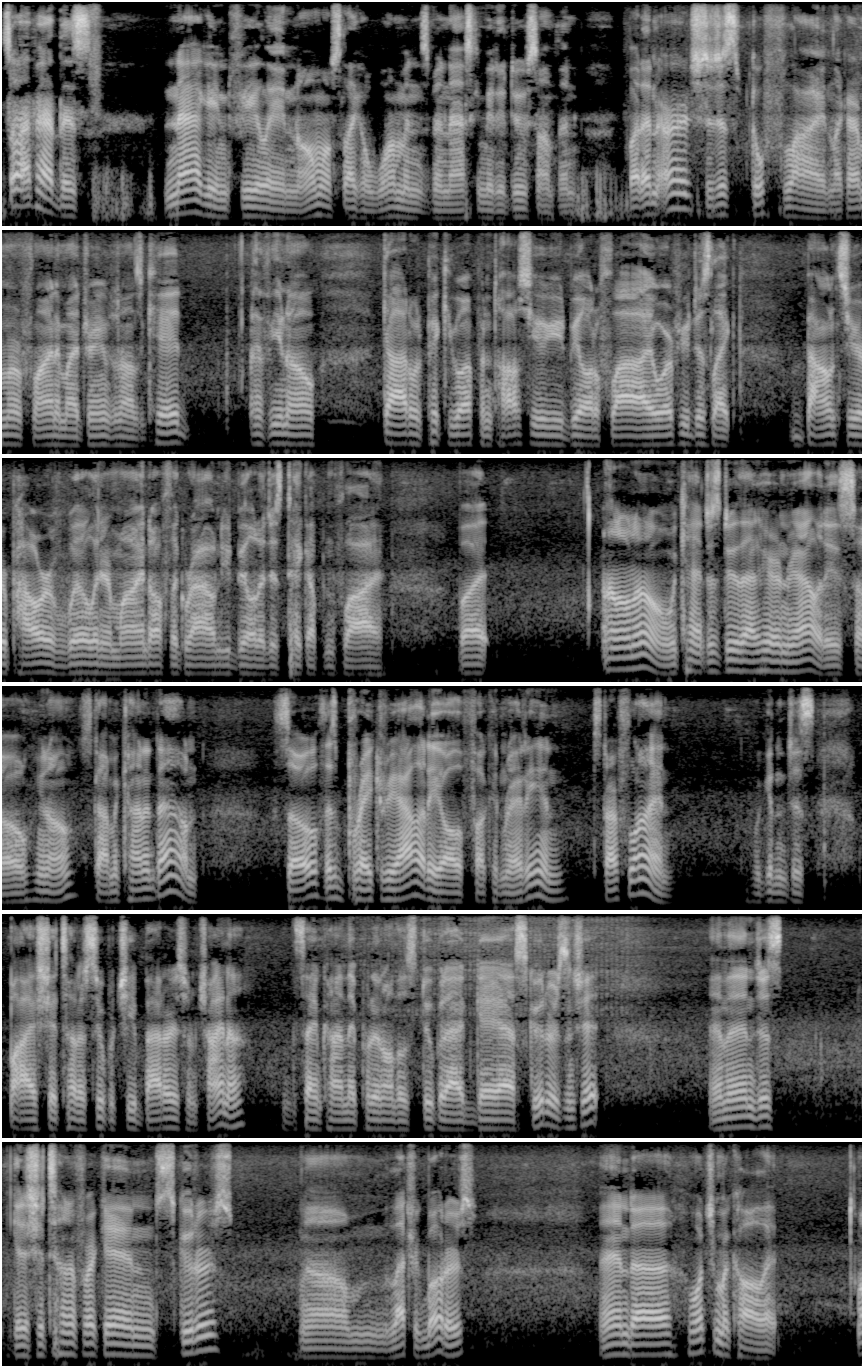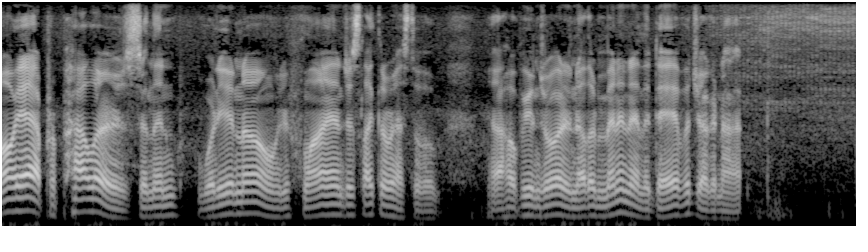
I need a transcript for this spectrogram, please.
So I've had this nagging feeling, almost like a woman's been asking me to do something, but an urge to just go flying. Like I remember flying in my dreams when I was a kid. If you know, God would pick you up and toss you, you'd be able to fly, or if you just like bounce your power of will and your mind off the ground, you'd be able to just take up and fly. But I don't know, we can't just do that here in reality, so, you know, it's got me kind of down. So, let's break reality all fucking ready and start flying. We can just buy a shit ton of super cheap batteries from China, the same kind they put in all those stupid ass gay ass scooters and shit. And then just get a shit ton of freaking scooters, um, electric motors, and uh, what you call it? Oh yeah, propellers. And then what do you know? You're flying just like the rest of them. I hope you enjoyed another minute in the day of a juggernaut.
